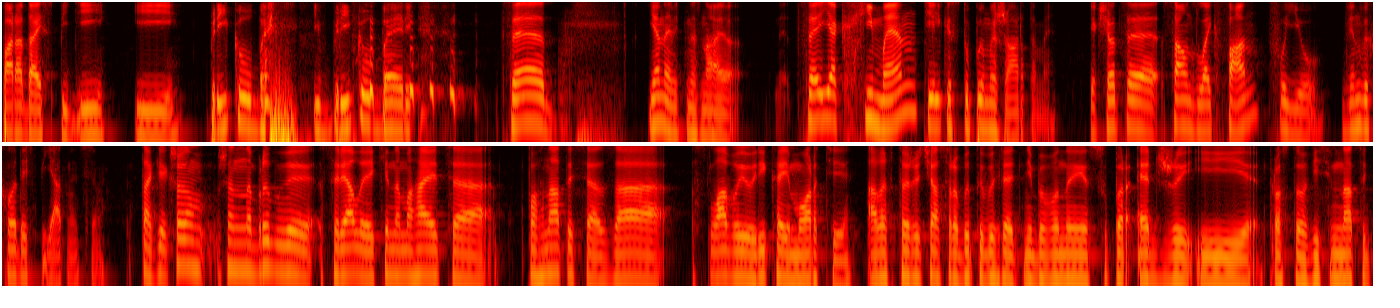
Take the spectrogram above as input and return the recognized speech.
Paradise PD і Бріклбері і Бріклбері. Це. Я навіть не знаю. Це як хімен, тільки з тупими жартами. Якщо це sounds like fun for you, він виходить в п'ятницю. Так, якщо вам ще не набридли серіали, які намагаються погнатися за славою Ріка і Морті, але в той же час робити вигляд, ніби вони супер еджі і просто 18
